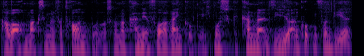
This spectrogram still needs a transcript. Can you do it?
aber auch maximal Vertrauensbonus. Weil man kann ja vorher reingucken. Ich muss, kann mir ein Video angucken von dir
